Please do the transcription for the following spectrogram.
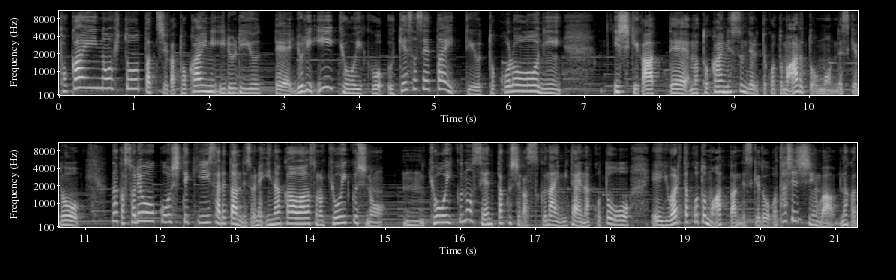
都会の人たちが都会にいる理由って、よりいい教育を受けさせたいっていうところに、意識があって、まあ、都会に住んでるってこともあると思うんですけど、なんかそれをこう指摘されたんですよね。田舎はその教育士のうん、教育の選択肢が少ないみたいなことを、えー、言われたこともあったんですけど、私自身はなんか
